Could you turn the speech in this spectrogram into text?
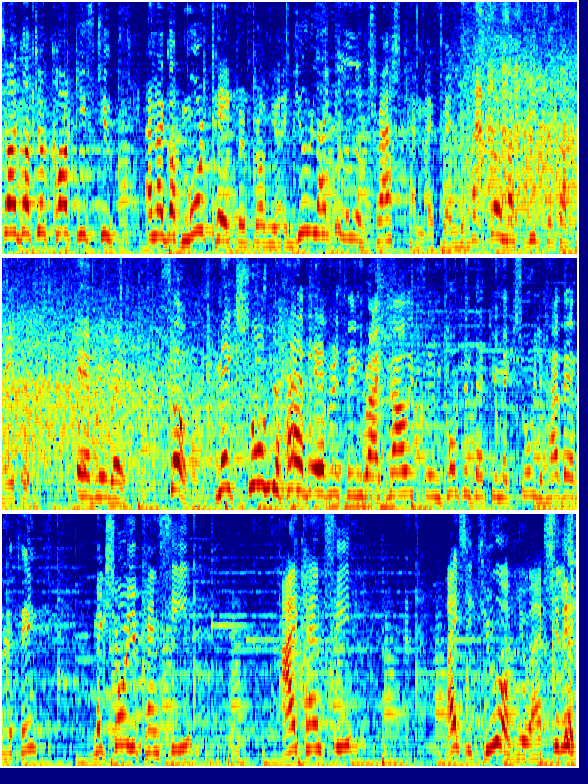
So I got your car keys too. And I got more paper from you. And you're like a little trash can, my friend. You have so much pieces of paper everywhere. So make sure you have everything right now. It's important that you make sure you have everything. Make sure you can see. I can see. I see two of you actually.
